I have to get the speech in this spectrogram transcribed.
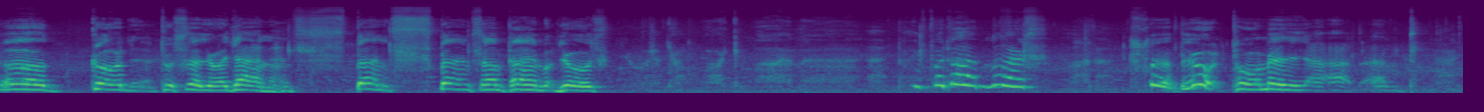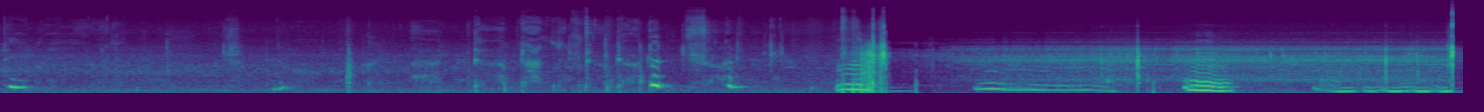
So good to see you again. Spend spend some time with you. Thanks for that nice tribute to me uh, and Mm. mm. Mm. mm. mm. mm.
